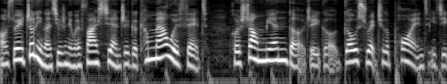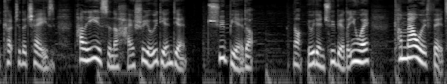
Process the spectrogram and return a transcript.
啊，所以这里呢，其实你会发现这个 come out with it 和上面的这个 go straight to the point 以及 cut to the chase，它的意思呢还是有一点点区别的。啊，有一点区别的，因为 come out with it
